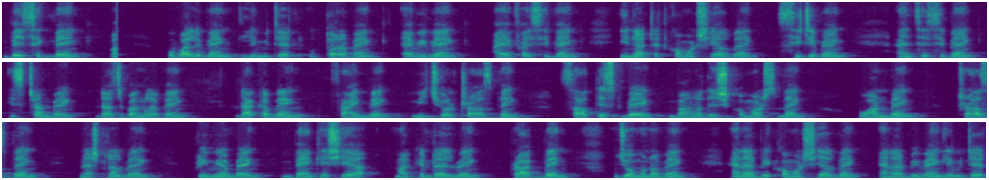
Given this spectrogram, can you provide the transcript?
basic bank, Pubali bank limited, Uttara bank, AB bank, IFIC bank, united commercial bank, city bank, NCC bank, eastern bank, Dutch Bangla bank, Dhaka bank prime bank mutual trust bank south east bank Bangladesh commerce bank one bank trust bank national bank premier bank bank Asia mercantile bank BRAC bank Jamuna bank NRB commercial bank NRB bank limited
